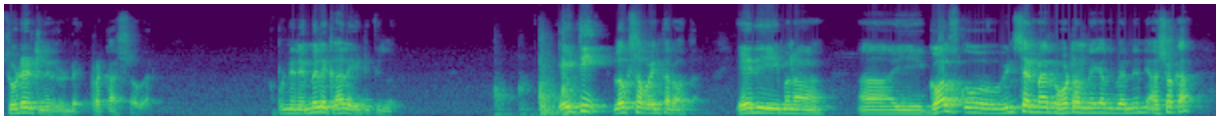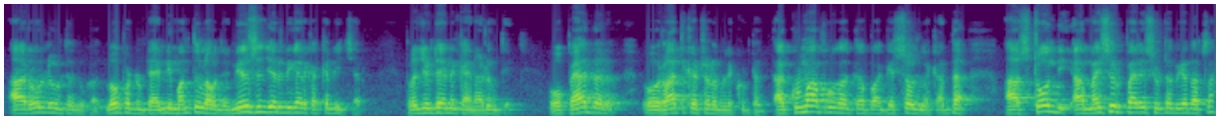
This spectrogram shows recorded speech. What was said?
స్టూడెంట్ లీడర్ ఉండే ప్రకాష్ రావు గారు. అప్పుడు నేను ఎమ్మెల్యే కాలే ఎయిటీ త్రీలో ఎయిటీ లోక్సభ అయిన తర్వాత. ఏది మన ఈ గోల్ఫ్ విన్సెంట్ మ్యానర్ హోటల్ ఉన్నాయి కదా ఇవన్నీ అశోక ఆ రోడ్లో ఉంటుంది ఒక లోపల ఉంటాయి అన్ని మంత్రులు అవుతాయి నీరసింజ రెడ్డి గారికి అక్కడనే ఇచ్చారు. ప్రజెంట్ అయినాక ఆయన అడిగితే ఓ పేద ఓ రాతి కట్టడం లెక్క ఉంటుంది. ఆ కుమాపూర్ గెస్ట్ హౌస్ లెక్క అంతా ఆ స్టోన్ది ఆ మైసూర్ ప్యాలెస్ ఉంటుంది కదా అట్లా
